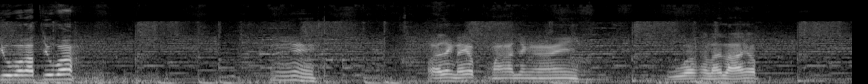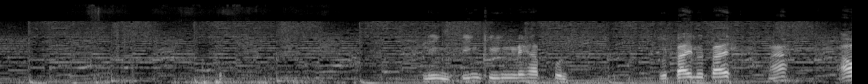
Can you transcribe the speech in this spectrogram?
อยู่ป่ะครับอยู่ป่ะนี่ มาจากไหนครับมายังไงวัวหลายๆครับนิ่งจริงคิงเลยครับคุณหลุดไปหลุดไปมาเอา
